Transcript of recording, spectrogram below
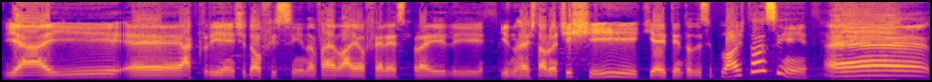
E aí, é, a cliente da oficina vai lá e oferece para ele ir no restaurante chique. E aí tem todo esse plot. Então, assim, é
